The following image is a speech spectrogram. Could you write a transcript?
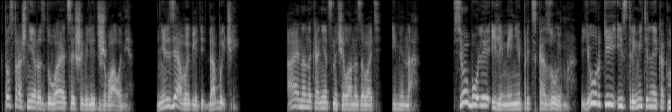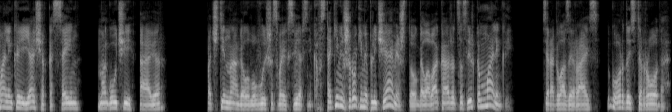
кто страшнее раздувается и шевелит жвалами. Нельзя выглядеть добычей. Айна наконец начала называть имена. Все более или менее предсказуемо. Юркий и стремительный, как маленькая ящерка Сейн, могучий Авер, почти на голову выше своих сверстников, с такими широкими плечами, что голова кажется слишком маленькой. Сероглазый Райс, гордость рода,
